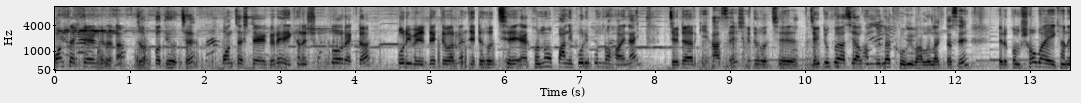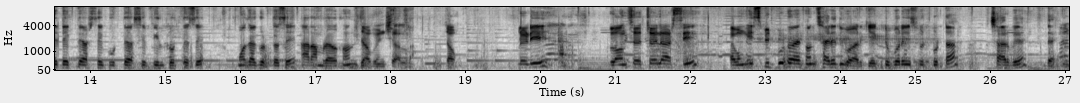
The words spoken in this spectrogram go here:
পঞ্চাশ টাকা করে না, জনপতি হচ্ছে পঞ্চাশ টাকা করে। এখানে সুন্দর একটা পরিবেশ দেখতে পারবেন, যেটা হচ্ছে এখনও পানি পরিপূর্ণ হয় নাই। যেটা আর কি আছে, সেটা হচ্ছে যেটুকু আছে, আলহামদুলিল্লাহ, খুবই ভালো লাগতেছে। এরকম সবাই এখানে দেখতে আসছে, ঘুরতে আসছে ফিল করতেছে, মজা করতেছে, আর আমরা এখন যাব ইনশাল্লাহ যাও। রেডি লঞ্চে চলে আসছি এবং স্পিড বোটও এখন ছাড়ে দিব আর কি। একটু পরে স্পিড বোটটা ছাড়বে। দেখেন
